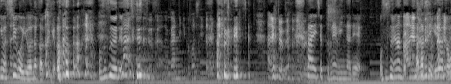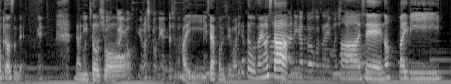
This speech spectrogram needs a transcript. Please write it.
今主語言わなかったけど。おすすめです。あの眼力飛ばしていただいて。ありがとうございます。たはいちょっとねみんなでおすすめなんで探していければと思ってますんで。ね。何じゃあ卒紹介をよろしくお願いいたします。はい。じゃあ今週もありがとうございましはたいありがとうございました。はいせーの。バイビー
